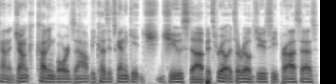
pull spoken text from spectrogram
kind of junk cutting boards out because it's gonna get ju- juiced up. It's real. It's a real juicy process.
